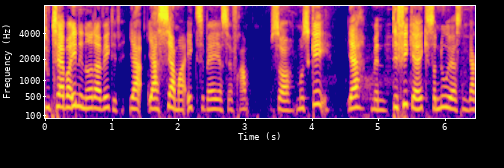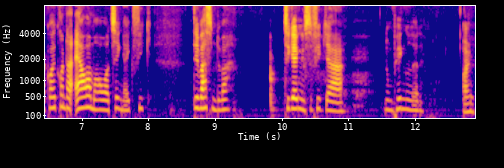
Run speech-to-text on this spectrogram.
Du taber ind i noget, der er vigtigt. Jeg, jeg ser mig ikke tilbage, jeg ser frem. Så måske, ja, men det fik jeg ikke, så nu er jeg sådan, jeg går ikke rundt og ærger mig over ting, jeg ikke fik. Det var, som det var. Til gengæld så fik jeg nogle penge ud af det. Og en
